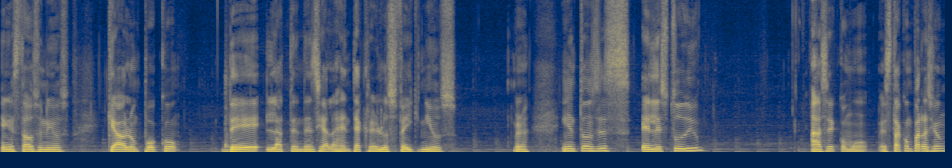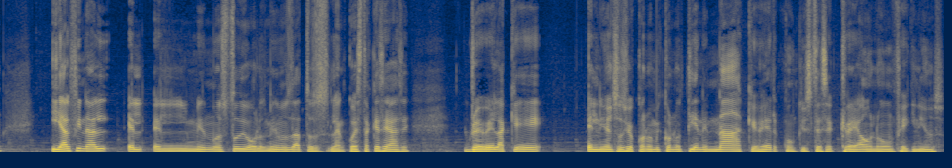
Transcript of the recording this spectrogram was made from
en Estados Unidos que habla un poco de la tendencia de la gente a creer los fake news. ¿verdad? Y entonces el estudio hace como esta comparación y al final el, el mismo estudio o los mismos datos, la encuesta que se hace, revela que el nivel socioeconómico no tiene nada que ver con que usted se crea o no un fake news.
